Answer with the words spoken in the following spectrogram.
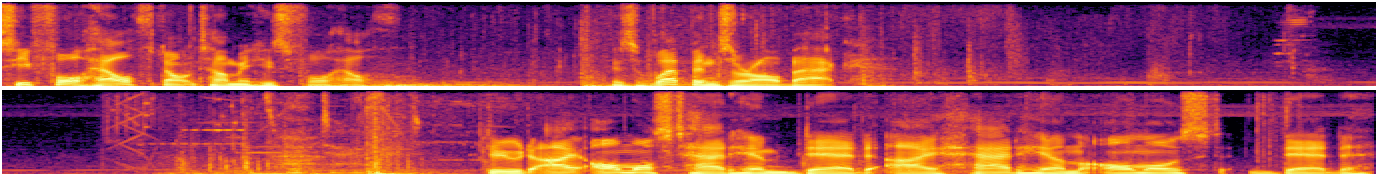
Is he full health? Don't tell me he's full health. His weapons are all back. Dude, I almost had him dead. I had him almost dead.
